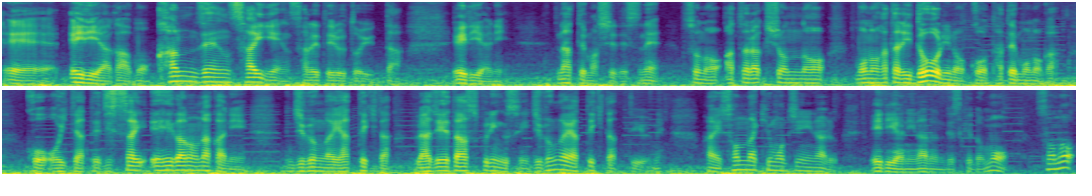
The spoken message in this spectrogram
えーエリアがもう完全再現されてるといったエリアになってましてですねそのアトラクションの物語通りのこう建物がこう置いてあって実際映画の中に自分がやってきたラジエータースプリングスに自分がやってきたっていうねはいそんな気持ちになるエリアになるんですけどもその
